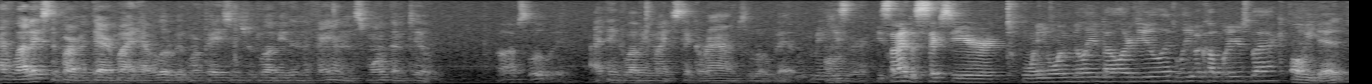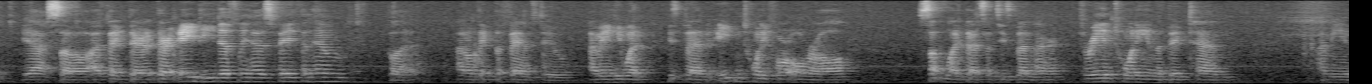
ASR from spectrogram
athletics department there might have a little bit more patience with Lovie than the fans want them to. Oh, absolutely. I think Lovie might stick around a little bit I mean, he's, longer. he signed a six-year, twenty-one million dollar deal, I believe, a couple years back. Oh, he did. Yeah, so I think their their AD definitely has faith in him, but I don't think the fans do. I mean, he went. He's been eight and twenty-four overall, something like that since he's been there. Three and twenty in the Big Ten. I mean,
